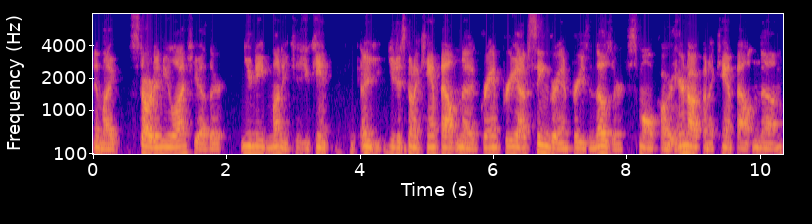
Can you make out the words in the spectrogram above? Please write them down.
and like start a new life together, you need money because you can't are you you just going to camp out in a Grand Prix? I've seen Grand Prix, and those are small cars. Yeah. You're not going to camp out in them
